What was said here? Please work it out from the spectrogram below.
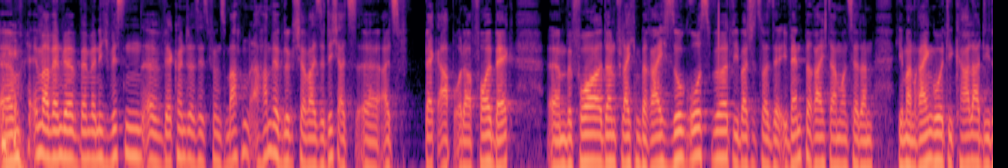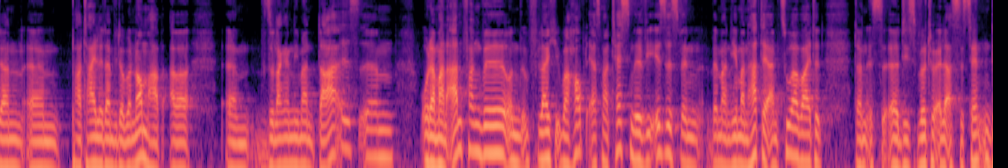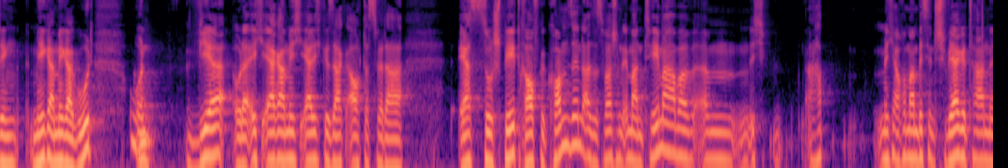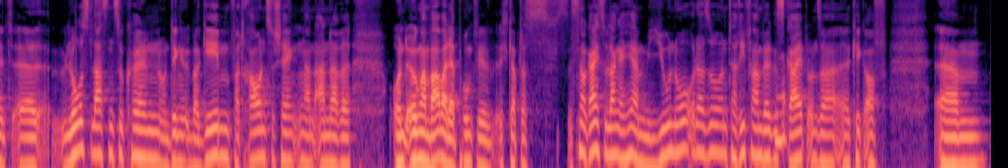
ähm, immer wenn wir, wenn wir nicht wissen, äh, wer könnte das jetzt für uns machen, haben wir glücklicherweise dich als, äh, als Backup oder Fallback ähm, bevor dann vielleicht ein Bereich so groß wird, wie beispielsweise der Eventbereich, da haben wir uns ja dann jemanden reingeholt, die Carla, die dann ähm, paar Teile dann wieder übernommen hat. Aber ähm, solange niemand da ist ähm, oder man anfangen will und vielleicht überhaupt erstmal testen will, wie ist es, wenn, wenn man jemanden hat, der einem zuarbeitet, dann ist äh, dieses virtuelle Assistentending mega, mega gut. Mhm. Und wir oder ich ärgere mich ehrlich gesagt auch, dass wir da erst so spät drauf gekommen sind. Also es war schon immer ein Thema, aber ähm, ich habe mich auch immer ein bisschen schwer getan mit äh, loslassen zu können und Dinge übergeben, Vertrauen zu schenken an andere. Und irgendwann war aber der Punkt, wir, ich glaube, das ist noch gar nicht so lange her, im Juno oder so, ein Tarif haben wir geskypt, ja. unser äh, Kickoff ähm,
